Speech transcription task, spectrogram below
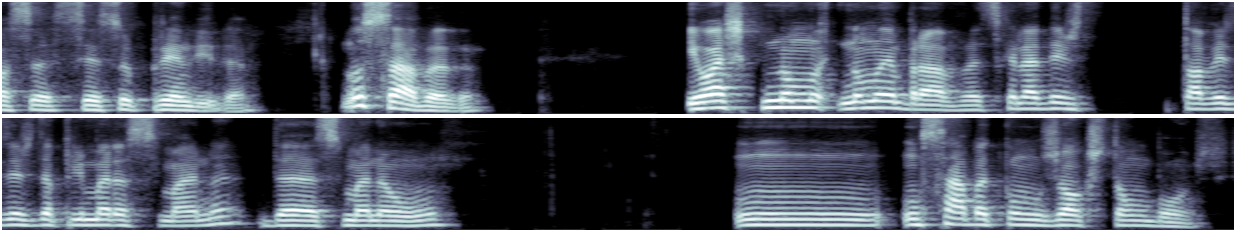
possa ser surpreendida. No sábado, eu acho que não, não me lembrava, se calhar desde, talvez desde a primeira semana, da semana 1, um, um sábado com jogos tão bons.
